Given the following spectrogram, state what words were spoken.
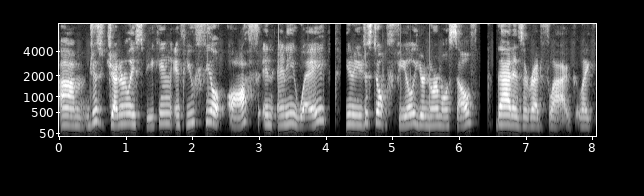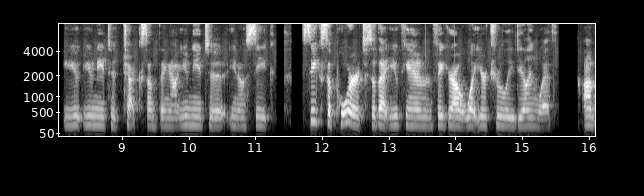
um, just generally speaking, if you feel off in any way, you know, you just don't feel your normal self, that is a red flag. Like you, you need to check something out. You need to, you know, seek seek support so that you can figure out what you're truly dealing with. Um,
